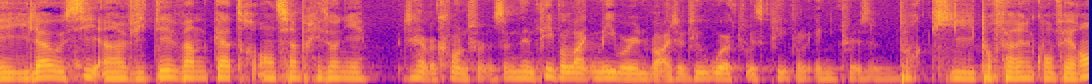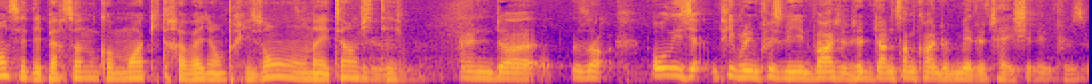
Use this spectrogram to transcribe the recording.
et il a aussi invité 24 anciens prisonniers to have a conference. And then people like me were invited who worked with people in prison. pour, qui, pour faire une conférence et des personnes comme moi qui travaillent en prison, on a été invités. Uh, there's a, all these people in prison he invited had done some kind of meditation in prison.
